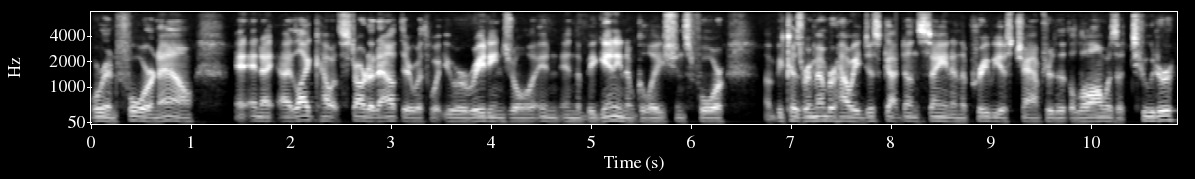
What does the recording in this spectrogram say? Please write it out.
We're in 4 now. And, and I, I like how it started out there with what you were reading, Joel, in, in the beginning of Galatians 4 uh, because remember how he just got done saying in the previous chapter that the law was a tutor.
